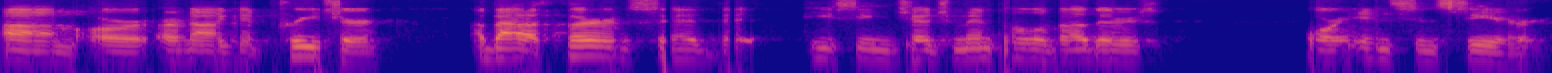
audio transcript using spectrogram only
um, or, or not a good preacher. About a third said that he seemed judgmental of others or insincere.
